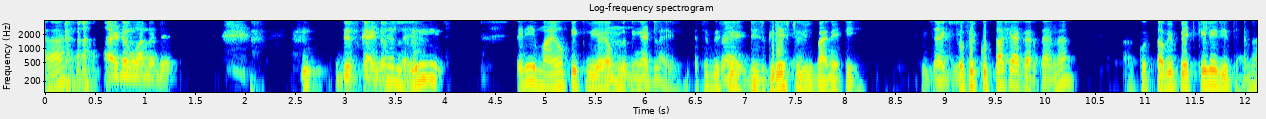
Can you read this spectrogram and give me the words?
Huh? I don't want to live this kind this of life. very very myopic way of Hmm. looking at life. I think this right. is disgrace to humanity. Exactly. तो फिर कुत्ता क्या करता है ना कुत्ता भी पेट के लिए जीता है ना?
